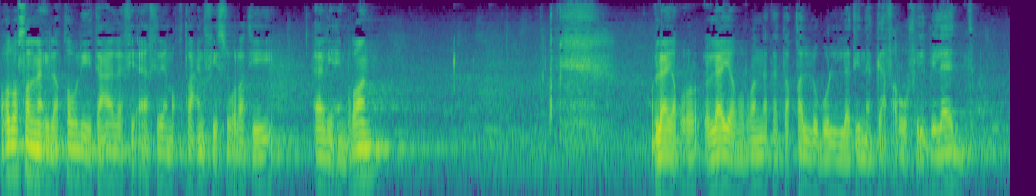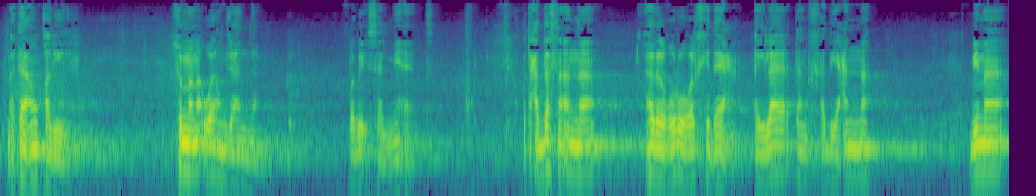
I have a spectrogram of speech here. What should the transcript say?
وقد وصلنا إلى قوله تعالى في آخر مقطع في سورة آل عمران. لا يغر لا يغرنك تقلب الذين كفروا في البلاد متاع قليل ثم مأواهم جهنم وبئس المهاد. وتحدثنا أن هذا الغرور والخداع أي لا تنخدعن بما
